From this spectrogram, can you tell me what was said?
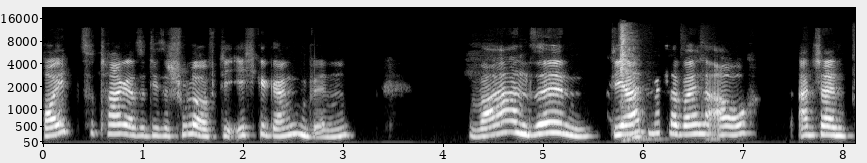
heutzutage, also diese Schule, auf die ich gegangen bin, Wahnsinn! Die hat mittlerweile auch, anscheinend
